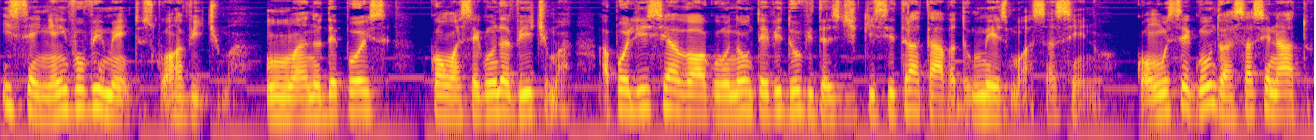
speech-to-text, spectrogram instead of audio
e sem envolvimentos com a vítima. Um ano depois, com a segunda vítima, a polícia logo não teve dúvidas de que se tratava do mesmo assassino. Com o segundo assassinato,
